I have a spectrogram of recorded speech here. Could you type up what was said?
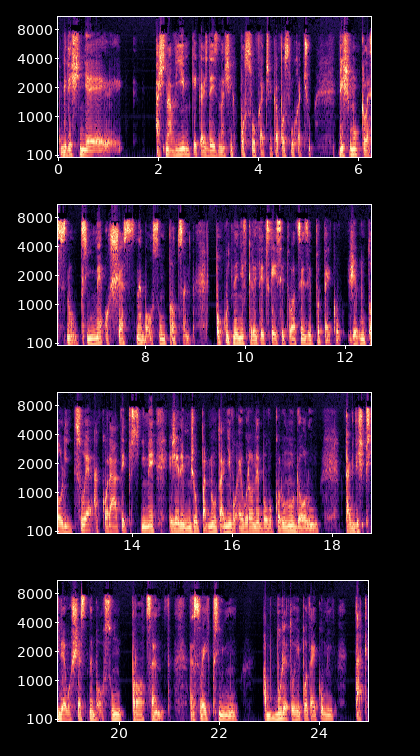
když mě, až na výjimky každý z našich posluchaček a posluchačů, když mu klesnou příjmy o 6 nebo 8% pokud není v kritické situaci z hypotéku, že mu to lícuje akorát ty příjmy, že nemůžou padnout ani o euro nebo o korunu dolů, tak když přijde o 6 nebo 8% svých příjmů a bude tu hypotéku mít, tak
